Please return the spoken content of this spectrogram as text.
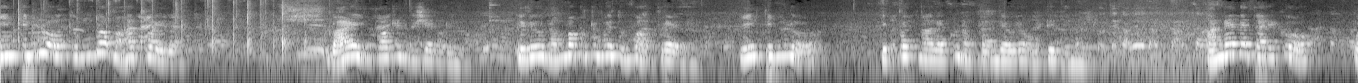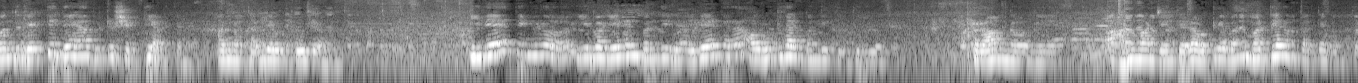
ಈ ತಿಂಗಳು ತುಂಬ ಮಹತ್ವ ಇದೆ. ಬಹಳ ಇಂಪಾರ್ಟೆಂಟ್ ವಿಷಯ ನೋಡಿ. ಇದು. ನಮ್ಮ ಕುಟುಂಬಕ್ಕೆ ತುಂಬ ಹತ್ತಿರ ಇದೆ. ಈ ತಿಂಗಳು ಇಪ್ಪತ್ನಾಲ್ಕು ನಮ್ಮ ತಂದೆಯವರ ಹುಟ್ಟಿದ ದಿನ. ಹನ್ನೆರಡನೇ ತಾರೀಕು ಒಂದು ವ್ಯಕ್ತಿ ದೇಹ ಬಿಟ್ಟು ಶಕ್ತಿ ಆಗ್ತಾರೆ ಅದು ನಮ್ಮ ತಂದೆಯವ್ರ ಪೂಜೆ ಆಗುತ್ತೆ ಇದೇ ತಿಂಗಳು ಇವಾಗ ಏನೇನು ಬಂದಿದೆ, ಇದೇ ಥರ ಅವ್ರು ಹುಟ್ಟಿದಾಗ ಬಂದಿತ್ತು ಈ ತಿಂಗಳು. ರಾಮನವಮಿ, ಹನುಮಾನ್ ಜಯಂತಿ ಎಲ್ಲ ಒಟ್ಟಿಗೆ ಬಂದು ಮಧ್ಯೆ ನಮ್ಮ ತಂದೆ ಬಂತು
